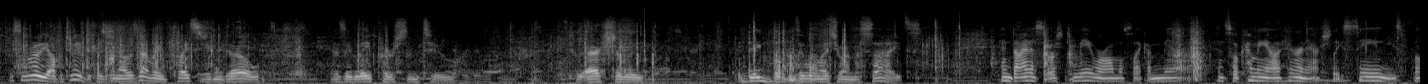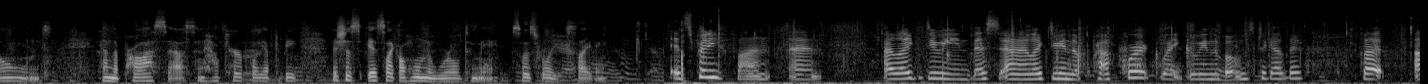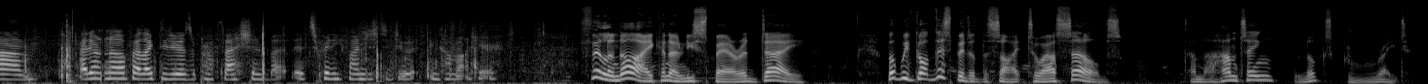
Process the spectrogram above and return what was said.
It's a really opportunity because you know there's not many places you can go as a layperson to to actually dig bones. They won't let you on the sites. And dinosaurs to me were almost like a myth. And so coming out here and actually seeing these bones and the process and how careful you have to be, it's just, it's like a whole new world to me. So it's really exciting. It's pretty fun and I like doing this and I like doing the prep work, like gluing the bones together. But um, I don't know if I like to do it as a profession, but it's pretty fun just to do it and come out here. Phil and I can only spare a day. But we've got this bit of the site to ourselves. And the hunting looks great.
